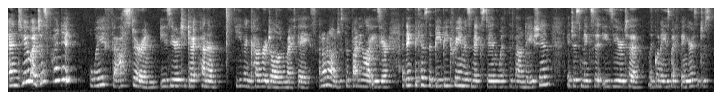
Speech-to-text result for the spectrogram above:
And two, I just find it way faster and easier to get kind of even coverage all over my face. I don't know, I've just been finding a lot easier. I think because the BB cream is mixed in with the foundation, it just makes it easier to, like when I use my fingers, it just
